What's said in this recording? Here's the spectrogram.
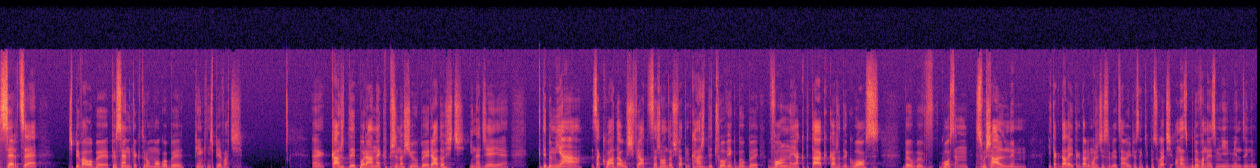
serce śpiewałoby piosenkę, którą mogłoby pięknie śpiewać. E, każdy poranek przynosiłby radość i nadzieję. Gdybym ja zakładał świat, zarządzał światem, każdy człowiek byłby wolny jak ptak, każdy głos byłby głosem słyszalnym i tak dalej, i tak dalej. Możecie sobie całej piosenki posłuchać. Ona zbudowana jest mniej, między innymi,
